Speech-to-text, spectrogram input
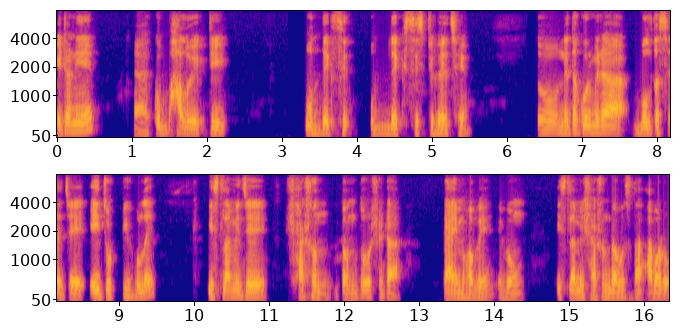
এটা নিয়ে খুব ভালো একটি উদ্বেগ উদ্বেগ সৃষ্টি হয়েছে। তো নেতাকর্মীরা বলতেছে যে এই জোটটি হলে ইসলামী যে শাসনতন্ত্র সেটা কায়েম হবে এবং ইসলামী শাসন ব্যবস্থা আবারও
